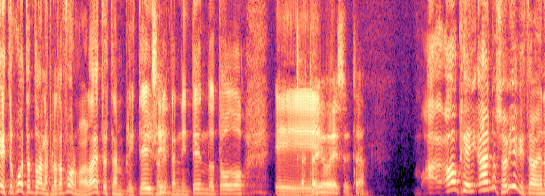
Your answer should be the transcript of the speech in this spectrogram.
este juego está en todas las plataformas, ¿verdad? Esto está en PlayStation, Sí. está en Nintendo, todo. Eh, Hasta iOS está. Ah, ok, ah, no sabía que estaba en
